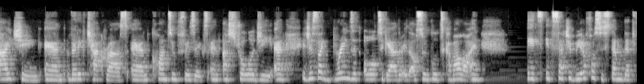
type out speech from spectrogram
I Ching and Vedic chakras and quantum physics and astrology and it just like brings it all together. It also includes Kabbalah and it's it's such a beautiful system that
